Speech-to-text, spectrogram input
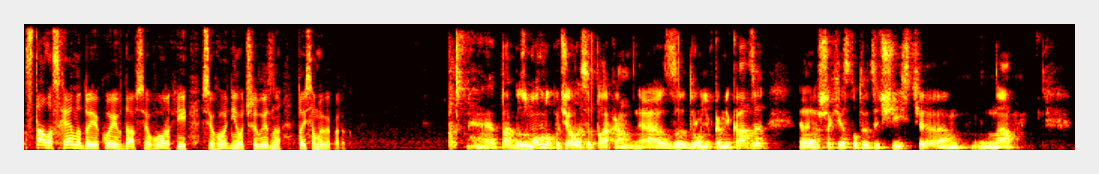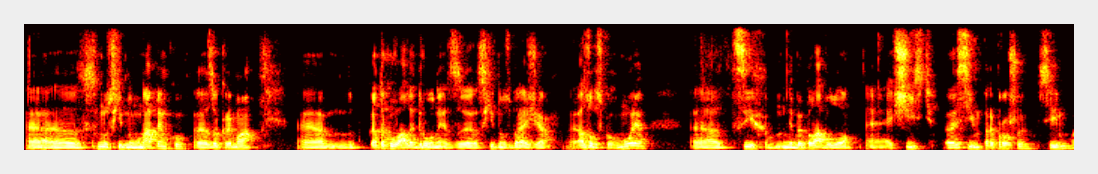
стала схема, до якої вдався ворог, і сьогодні, очевидно, той самий випадок. Е, Так, безумовно, почалася атака з дронів Камікадзе е, Шахет 136 е, на ну, східному напрямку, е, зокрема. Е, Атакували дрони з східного узбережжя Азовського моря. Е, Цих БПЛА було 6, 7, перепрошую, 7,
